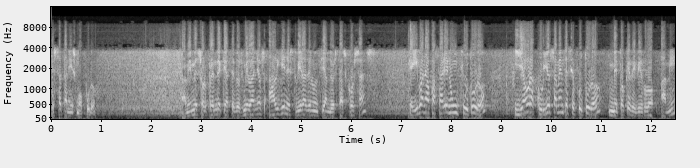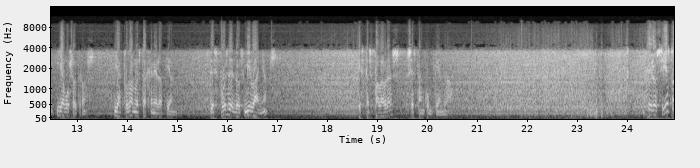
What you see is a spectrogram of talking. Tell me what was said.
Es satanismo puro. A mí me sorprende que hace dos mil años alguien estuviera denunciando estas cosas que iban a pasar en un futuro y ahora curiosamente ese futuro me toque vivirlo a mí y a vosotros y a toda nuestra generación. Después de dos mil años, estas palabras se están cumpliendo. Pero si esto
